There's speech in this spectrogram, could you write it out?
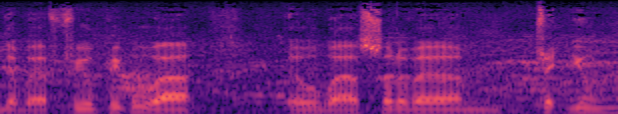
there were a few people who were, who were sort of um, trade union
